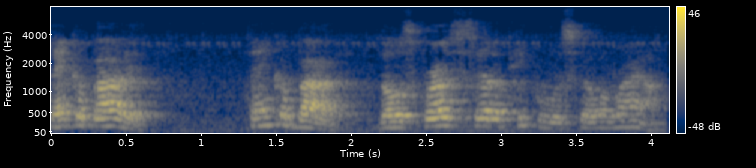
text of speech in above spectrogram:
Think about it. Think about it. Those first set of people were still around.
